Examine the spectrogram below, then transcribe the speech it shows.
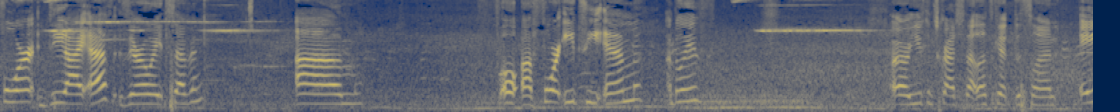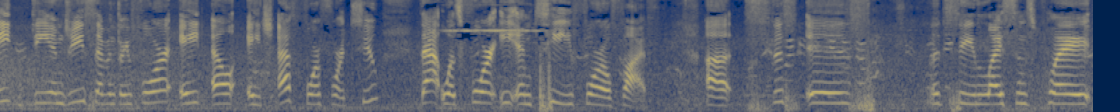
4DIF 087 um, for, uh, 4ETM, I believe. Or you can scratch that. Let's get this one. 8 DMG 734, 8 LHF 442. That was 4 EMT 405. Uh, this is, let's see, license plate.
